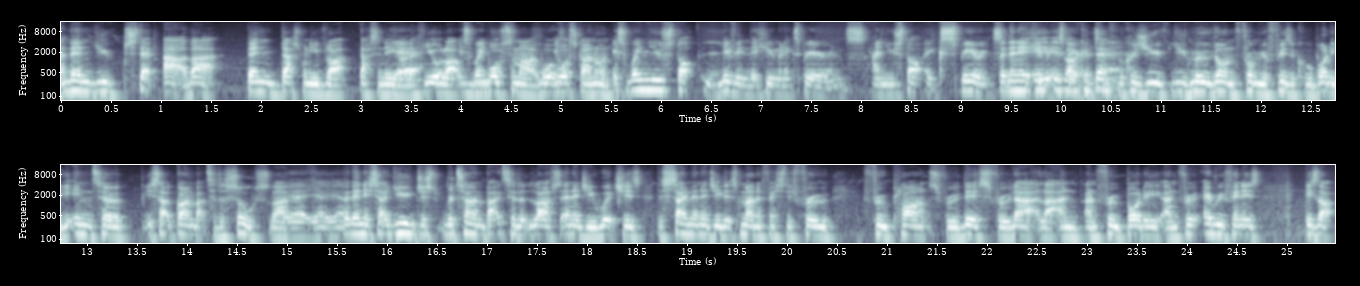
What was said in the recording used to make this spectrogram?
and then you step out of that then that's when you've like that's an ego Yeah. death. you're like when you- what's am I what, what's going on It's when you stop living the human experience and you start experiencing. but then the it, is like a death innit? because you've you've moved on from your physical body into it's like going back to the source like yeah, yeah, yeah. But then it's like you just return back to the life's energy, which is the same energy that's manifested through through plants, through this, through that, like and, and through body and through everything is is like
